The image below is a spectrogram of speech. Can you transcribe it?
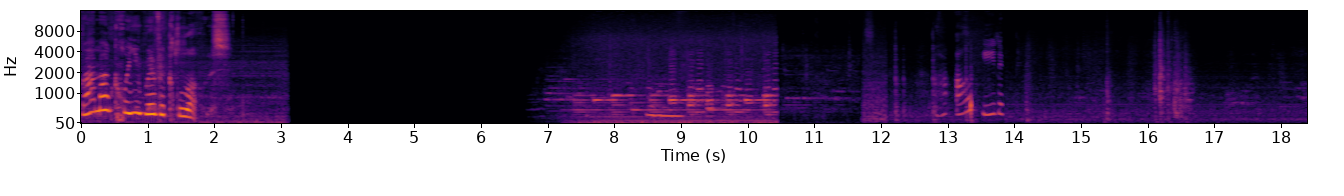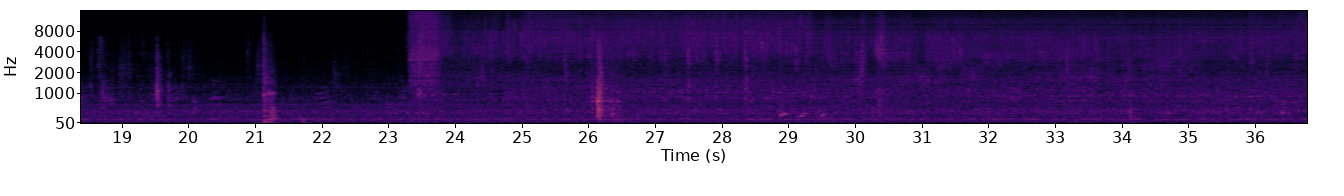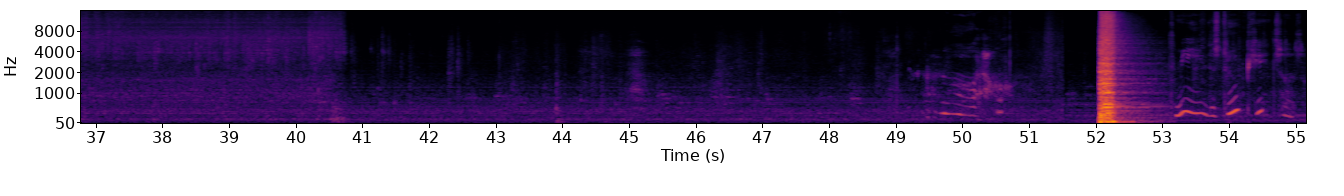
Grandma clean with her clothes. I'll eat it. to me, there's two pizzas.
